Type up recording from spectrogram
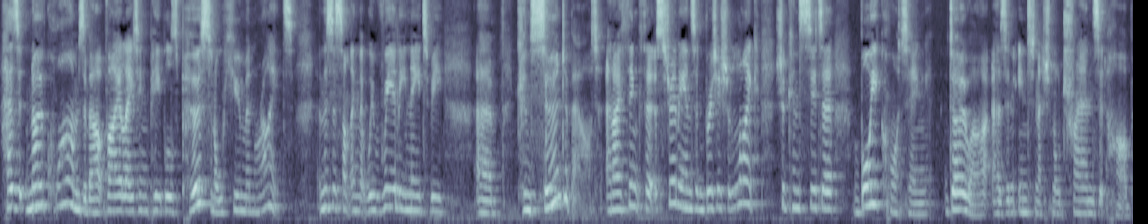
has no qualms about violating people's personal human rights. And this is something that we really need to be um, concerned about. And I think that Australians and British alike should consider boycotting Doha as an international transit hub.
